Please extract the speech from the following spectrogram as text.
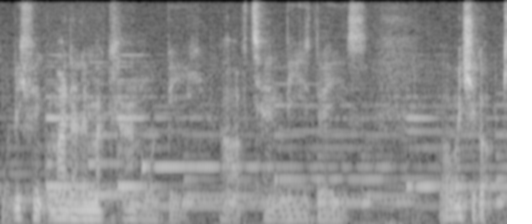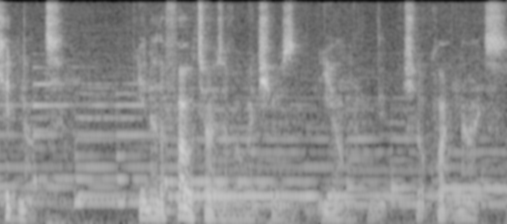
What do you think Madeleine McCann would be out of 10 these days? Well, when she got kidnapped, you know the photos of her when she was young, she looked quite nice.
